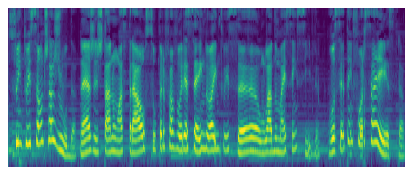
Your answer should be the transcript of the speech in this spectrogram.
sua intuição te ajuda, né? A gente tá num astral super favorecendo a intuição, o lado mais sensível. Você tem força extra,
